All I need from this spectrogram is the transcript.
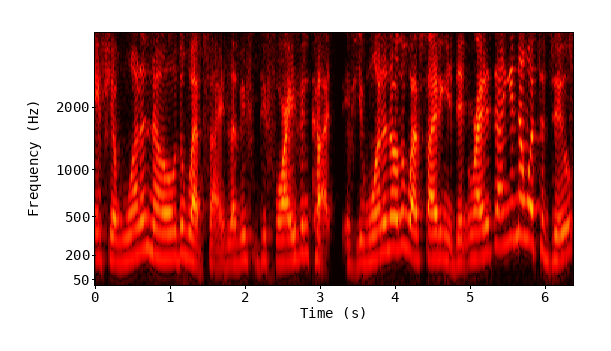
if you want to know the website, let me before I even cut. If you want to know the website and you didn't write it down, you know what to do.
